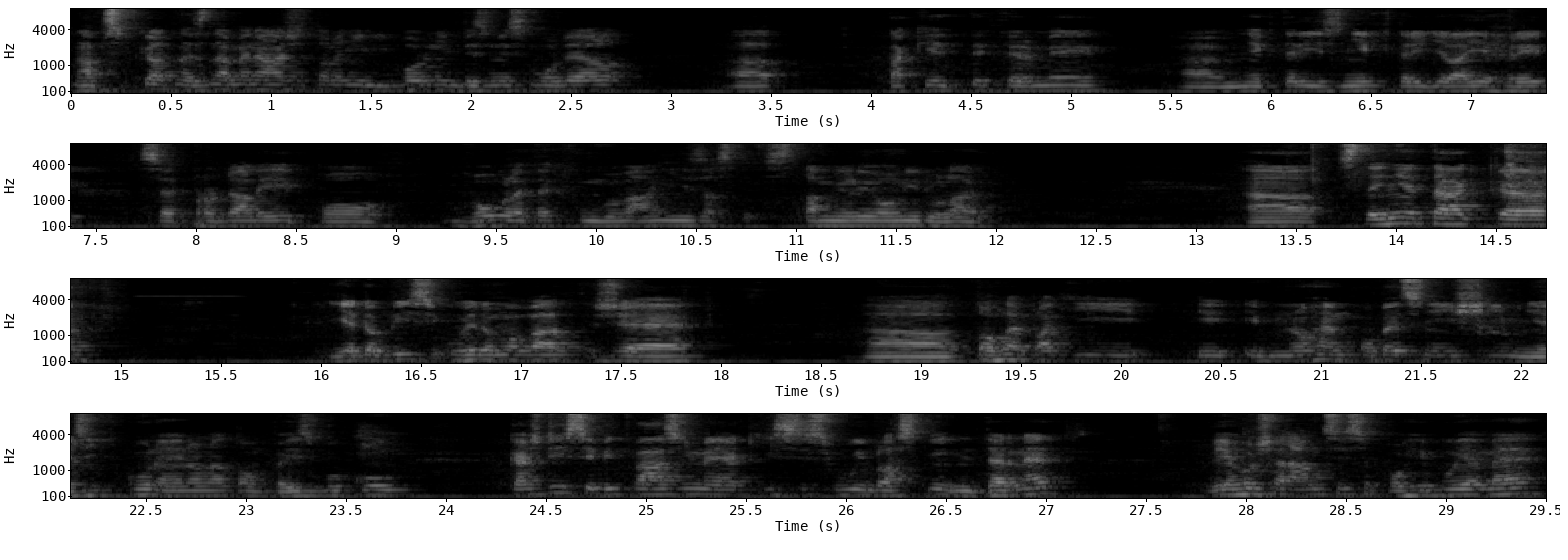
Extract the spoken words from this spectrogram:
například neznamená, že to není výborný business model. Eh, taky ty firmy, eh, některý z nich, které dělají hry, se prodali po dvou letech fungování za 100 miliony dolarů. Stejně tak je dobrý si uvědomovat, že tohle platí i, i v mnohem obecnějším měřítku, nejenom na tom Facebooku. Každý si vytváříme jakýsi svůj vlastní internet, v jehož rámci se pohybujeme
